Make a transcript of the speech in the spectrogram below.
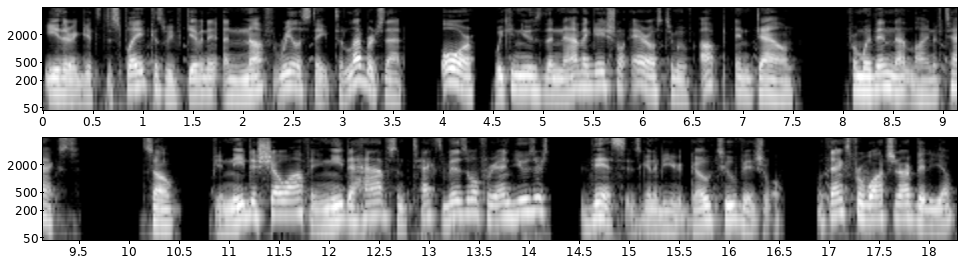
Either it gets displayed because we've given it enough real estate to leverage that, or we can use the navigational arrows to move up and down from within that line of text. So if you need to show off and you need to have some text visible for your end users, this is going to be your go-to visual. Well, thanks for watching our video.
